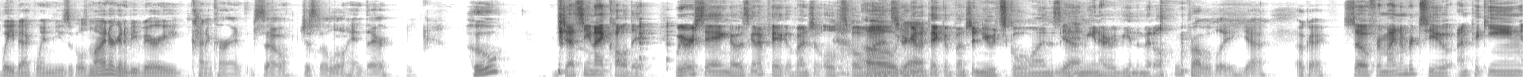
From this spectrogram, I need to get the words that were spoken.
way back when musicals. Mine are going to be very kind of current, so just a little hint there. Who? Jesse and I called it. We were saying Noah's gonna pick a bunch of old school oh, ones. Oh, You're yeah. gonna pick a bunch of new school ones, Yeah. and me and her would be in the middle. Probably, yeah. Okay. So for my number two, I'm picking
